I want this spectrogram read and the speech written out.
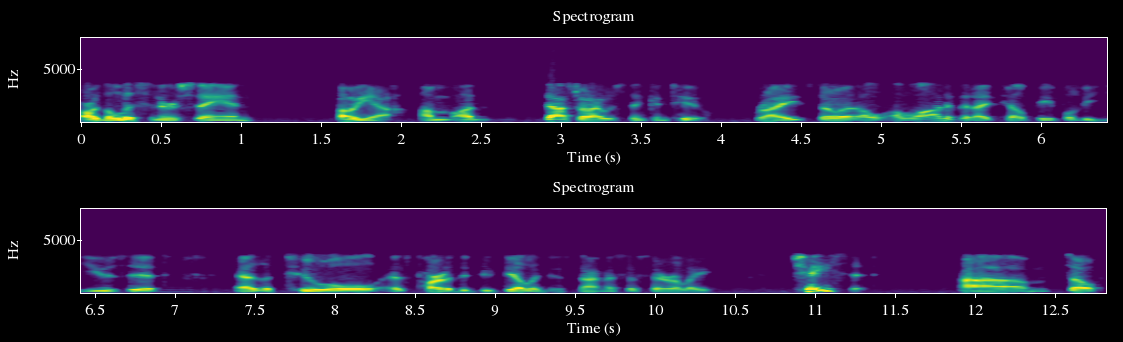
are the listeners saying, oh yeah, I'm, I'm that's what I was thinking too, right? So a, a lot of it, I tell people to use it as a tool as part of the due diligence, not necessarily chase it. Um, so,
